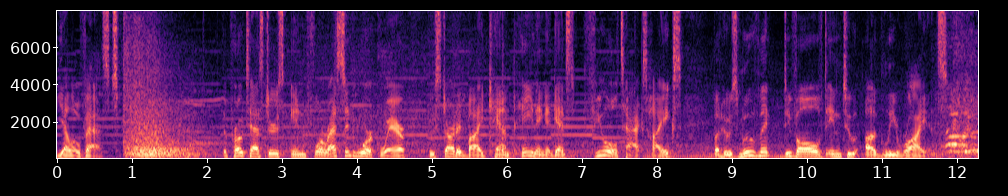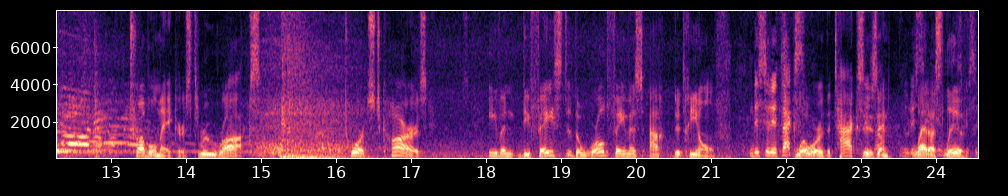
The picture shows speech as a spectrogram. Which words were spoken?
yellow vests. The protesters in fluorescent workwear who started by campaigning against fuel tax hikes, but whose movement devolved into ugly riots. Troublemakers threw rocks, torched cars, even defaced the world famous Arc de Triomphe. Lower the taxes and let us live,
